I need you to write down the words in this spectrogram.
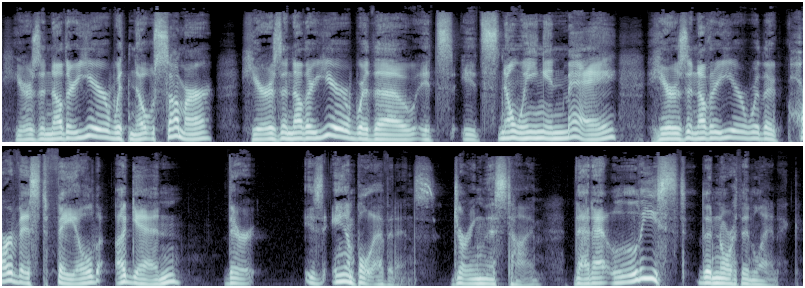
here's another year with no summer, here's another year where the it's it's snowing in May. Here's another year where the harvest failed again. There is ample evidence during this time that at least the North Atlantic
